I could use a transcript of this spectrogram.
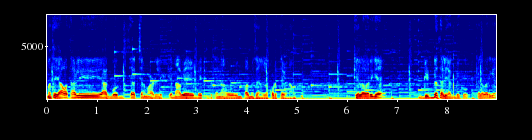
ಮತ್ತು ಯಾವ ತಳಿ ಆಗ್ಬೋದು ಸೆಲೆಕ್ಷನ್ ಮಾಡಲಿಕ್ಕೆ ನಾವೇ ಬೇಕಿದ್ದರೆ ನಾವು ಇನ್ಫಾರ್ಮೇಷನ್ ಎಲ್ಲ ಕೊಡ್ತೇವೆ ನಾವು. ಕೆಲವರಿಗೆ ಗಿಡ್ಡ ತಳಿ ಆಗಬೇಕು. ಕೆಲವರಿಗೆ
